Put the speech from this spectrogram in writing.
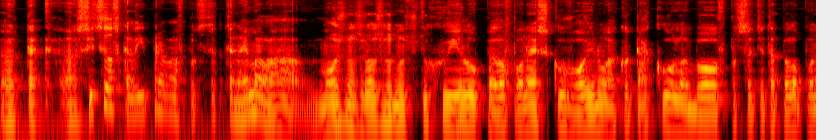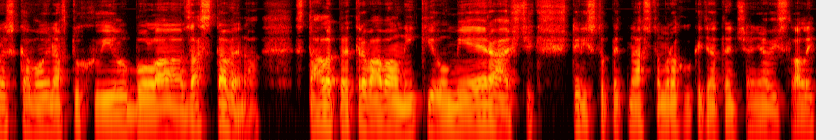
Tak e, sicilská výprava v podstate nemala možnosť rozhodnúť tú chvíľu Peloponésku vojnu ako takú, lebo v podstate tá Peloponéská vojna v tú chvíľu bola zastavená. Stále pretrvával Nikiov mier a ešte k 415 roku, keď Atenčania vyslali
